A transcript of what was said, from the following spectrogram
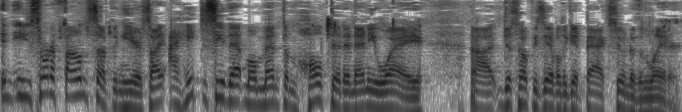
And he sort of found something here, so I, I hate to see that momentum halted in any way. Uh, just hope he's able to get back sooner than later.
